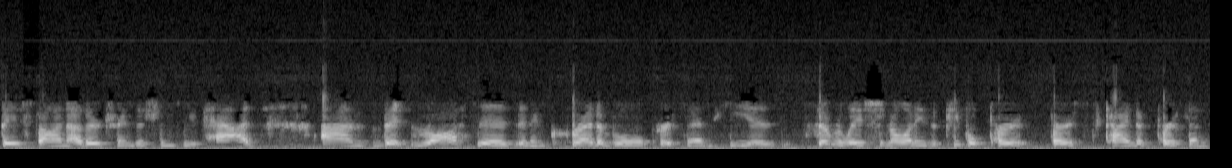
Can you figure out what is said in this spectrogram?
based on other transitions we've had. Um, but Ross is an incredible person. He is so relational and he's a people per- first kind of person.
